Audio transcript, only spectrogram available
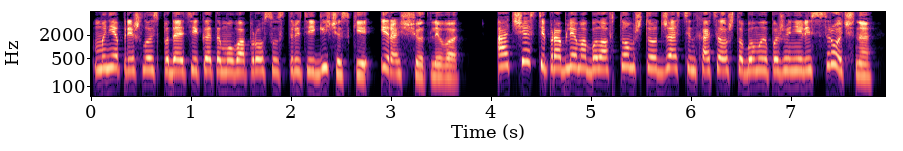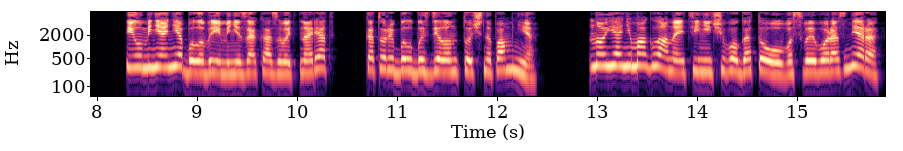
мне пришлось подойти к этому вопросу стратегически и расчетливо. Отчасти проблема была в том, что Джастин хотел, чтобы мы поженились срочно, и у меня не было времени заказывать наряд, который был бы сделан точно по мне. Но я не могла найти ничего готового своего размера,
